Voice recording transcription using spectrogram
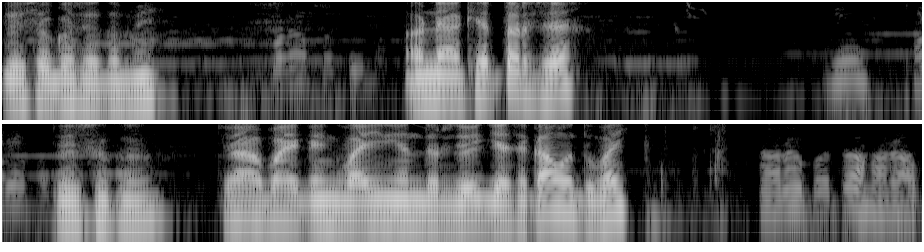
જોઈ શકો છો તમે. અને આ ખેતર છે. જોઈ શકો. જો, આ ભાઈ કંઈક વાઈની અંદર જોઈ ગયા છે. કામ હતું, ભાઈ? સરપ હતો હરપ.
